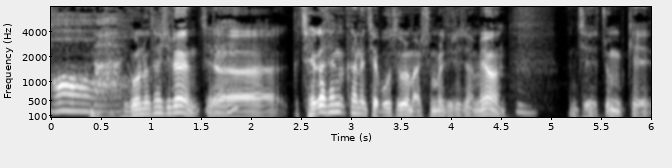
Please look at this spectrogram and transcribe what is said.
아, 아, 이거는 사실은 제가 제가 생각하는 제 모습을 말씀을 드리자면 음. 이제 좀 이렇게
